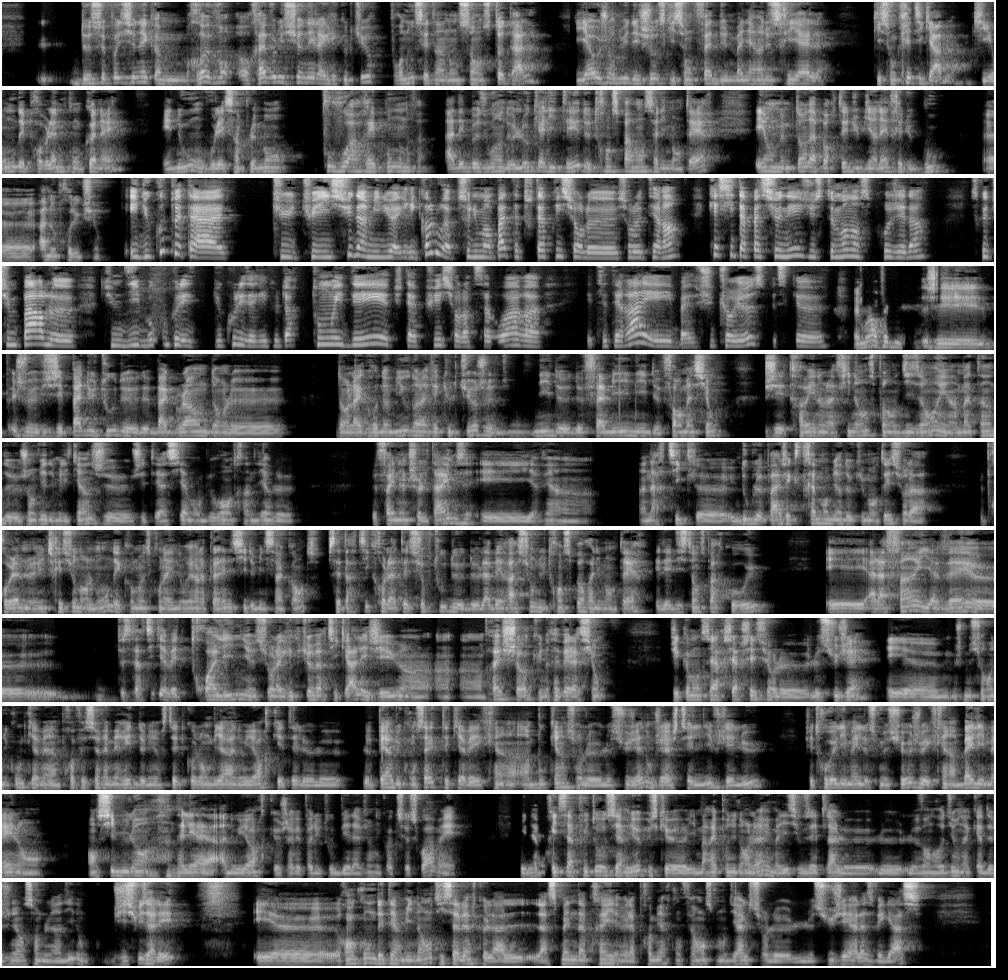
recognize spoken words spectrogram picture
de se positionner comme révolutionner l'agriculture, pour nous, c'est un non-sens total. Il y a aujourd'hui des choses qui sont faites d'une manière industrielle qui sont critiquables, qui ont des problèmes qu'on connaît. Et nous, on voulait simplement pouvoir répondre à des besoins de localité, de transparence alimentaire, et en même temps d'apporter du bien-être et du goût euh, à nos productions. Et du coup, toi, as, tu, tu es issu d'un milieu agricole ou absolument pas? Tu as tout appris sur le, sur le terrain Qu'est-ce qui t'a passionné justement dans ce projet-là? Parce que tu me parles, tu me dis beaucoup que les, du coup les agriculteurs t'ont aidé, tu t'es appuyé sur leur savoir, euh, etc. Et bah, je suis curieuse parce que. Mais moi, en fait, j'ai, je, j'ai pas du tout de, de background dans le dans l'agronomie ou dans l'agriculture, ni de, de, famille ni de formation. J'ai travaillé dans la finance pendant dix ans et un matin de janvier 2015, j'étais assis à mon bureau en train de lire le, Financial Times et il y avait un, article, une double page extrêmement bien documentée sur le problème de la nutrition dans le monde et comment est-ce qu'on allait nourrir la planète d'ici 2050. Cet article relatait surtout de, de l'aberration du transport alimentaire et des distances parcourues. Et à la fin, il y avait euh, de cet article, il y avait trois lignes sur l'agriculture verticale et j'ai eu un, vrai choc, une révélation j'ai commencé à rechercher sur le, le sujet et euh, je me suis rendu compte qu'il y avait un professeur émérite de l'université de Columbia à New York qui était le, le, le père du concept et qui avait écrit un, un bouquin sur le, sujet. Donc j'ai acheté le livre, je l'ai lu, j'ai trouvé l'email de ce monsieur, je lui ai écrit un bel email en, en simulant un aller à, à, New York. J'avais pas du tout de billet d'avion ni quoi que ce soit, mais il a pris ça plutôt au sérieux puisqu'il m'a répondu dans l'heure. Il m'a dit si vous êtes là le, vendredi, on a qu'à déjeuner ensemble le lundi. Donc j'y suis allé. Et euh, rencontre déterminante, il s'avère que la, semaine d'après, il y avait la première conférence mondiale sur le, sujet à Las Vegas.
